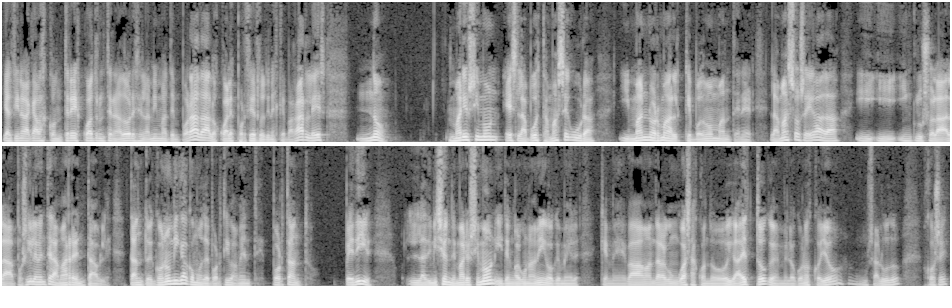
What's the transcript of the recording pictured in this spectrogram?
y al final acabas con tres, cuatro entrenadores en la misma temporada, a los cuales por cierto tienes que pagarles. No, Mario Simón es la apuesta más segura y más normal que podemos mantener, la más sosegada e incluso la, posiblemente la más rentable, tanto económica como deportivamente. Por tanto, pedir la dimisión de Mario Simón, y tengo algún amigo que me, que me va a mandar algún WhatsApp cuando oiga esto, que me lo conozco yo, un saludo, José,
